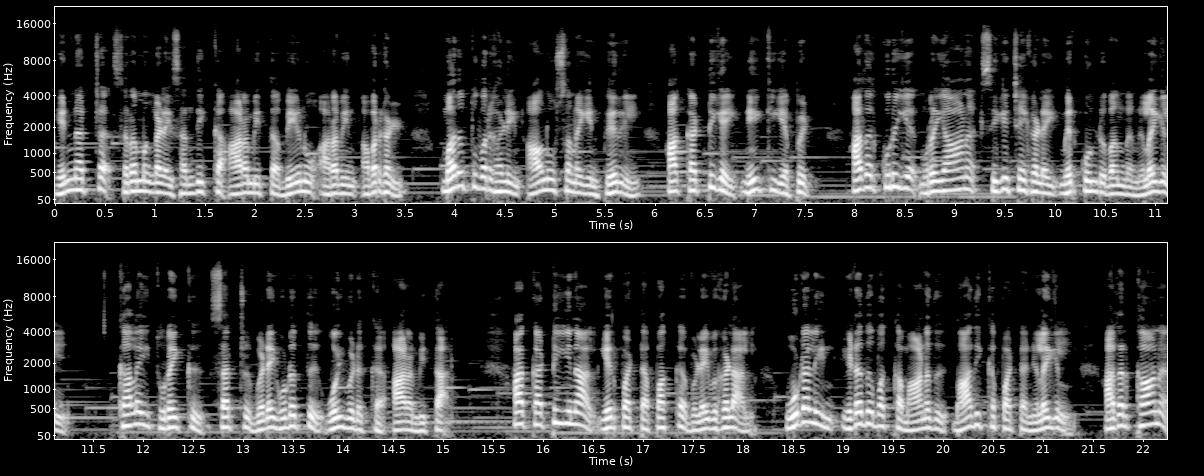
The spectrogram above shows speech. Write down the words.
எண்ணற்ற சிரமங்களை சந்திக்க ஆரம்பித்த வேணு அரவிந்த் அவர்கள் மருத்துவர்களின் ஆலோசனையின் பேரில் அக்கட்டியை நீக்கிய பின் அதற்குரிய முறையான சிகிச்சைகளை மேற்கொண்டு வந்த நிலையில் கலைத்துறைக்கு சற்று விடை கொடுத்து ஓய்வெடுக்க ஆரம்பித்தார். அக்கட்டியினால் ஏற்பட்ட பக்க விளைவுகளால் உடலின் இடது பக்கமானது பாதிக்கப்பட்ட நிலையில் அதற்கான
